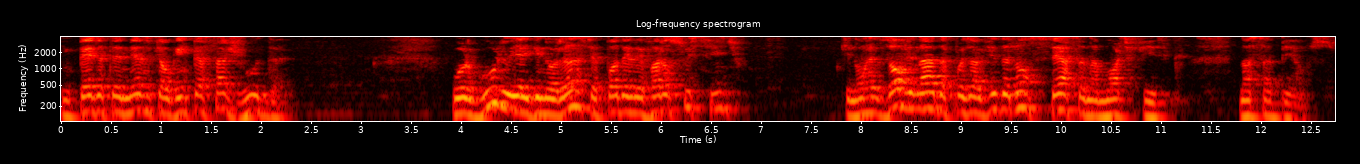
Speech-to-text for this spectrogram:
impede até mesmo que alguém peça ajuda. O orgulho e a ignorância podem levar ao suicídio, que não resolve nada, pois a vida não cessa na morte física, nós sabemos.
